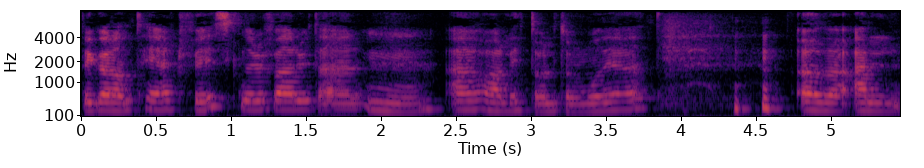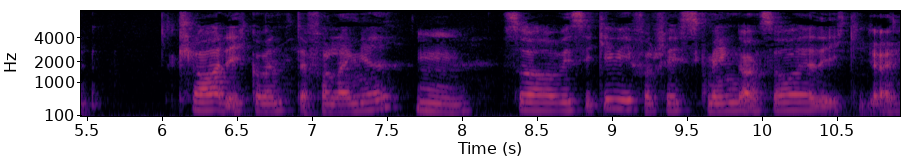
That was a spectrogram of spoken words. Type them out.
Det er garantert fisk når du drar ut der. Mm. Jeg har litt dårlig tålmodighet. Altså, jeg klarer ikke å vente for lenge. Mm. Så hvis ikke vi får fisk med en gang, så er det ikke gøy.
